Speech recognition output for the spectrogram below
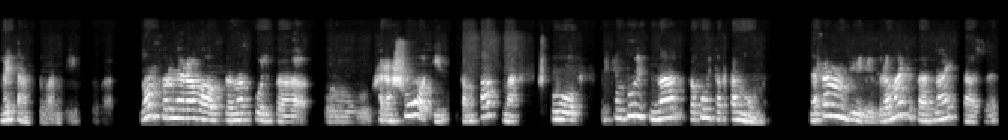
британского английского. Но он сформировался настолько хорошо и компактно, что претендует на какую-то автономность. На самом деле грамматика одна и та же,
